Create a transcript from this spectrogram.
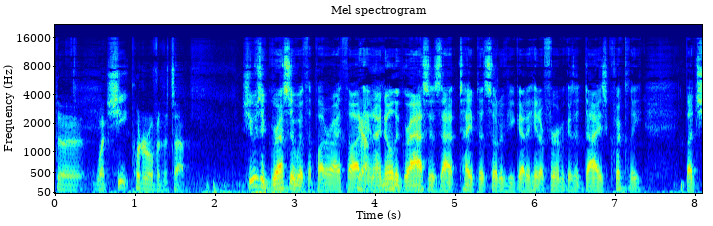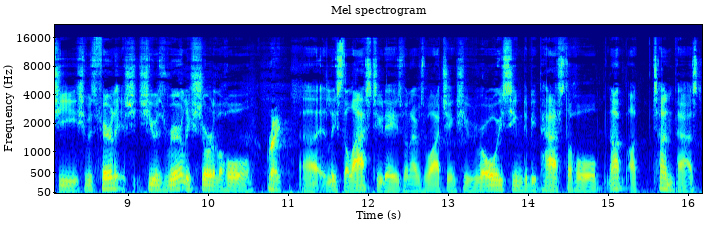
the what She- put her over the top. She was aggressive with the putter, I thought, Yeah. and I know the grass is that type that sort of you got to hit it firm because it dies quickly. But she she was fairly she, she was rarely short of the hole. Right. Uh, at least the last two days when I was watching, she always seemed to be past the hole, not a ton past.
